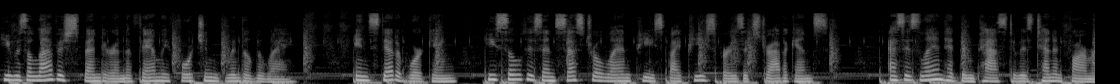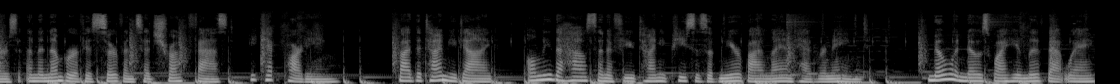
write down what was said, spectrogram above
He was a lavish spender and the family fortune dwindled away. Instead of working, he sold his ancestral land piece by piece for his extravagance. As his land had been passed to his tenant farmers and the number of his servants had shrunk fast, he kept partying. By the time he died, only the house and a few tiny pieces of nearby land had remained. No one knows why he lived that way,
